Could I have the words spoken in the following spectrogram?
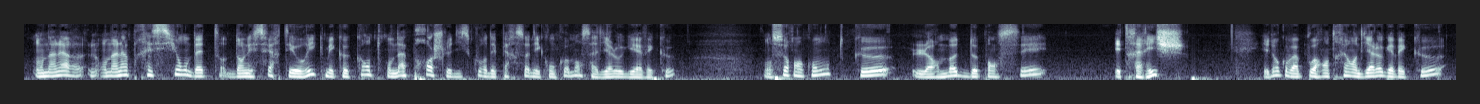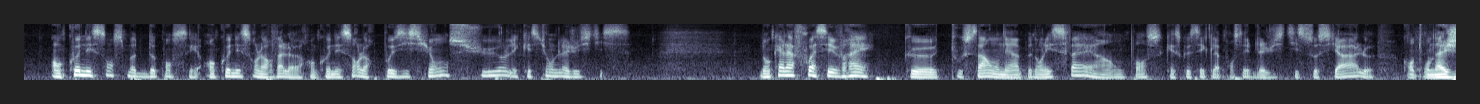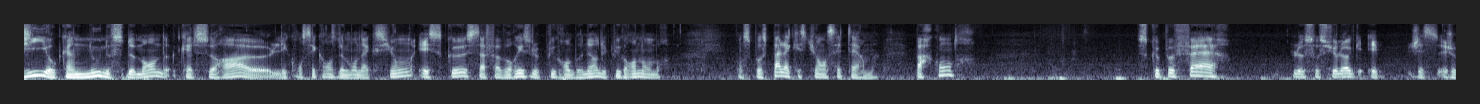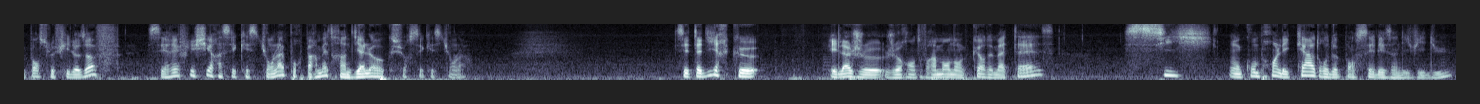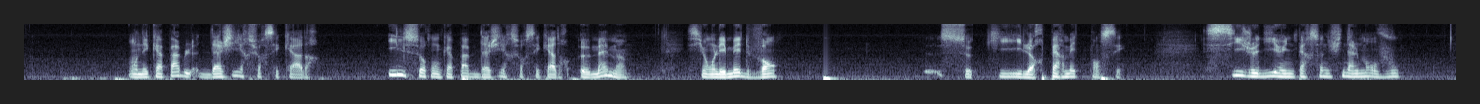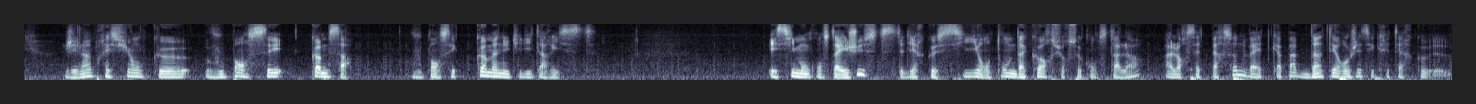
on a l'impression d'être dans les sphères théoriques, mais que quand on approche le discours des personnes et qu'on commence à dialoguer avec eux, on se rend compte que leur mode de pensée est très riche, et donc on va pouvoir entrer en dialogue avec eux en connaissant ce mode de pensée, en connaissant leurs valeurs, en connaissant leur position sur les questions de la justice. Donc à la fois c'est vrai que tout ça, on est un peu dans les sphères, hein. on pense qu'est-ce que c'est que la pensée de la justice sociale, quand on agit, aucun de nous ne se demande quelles seront euh, les conséquences de mon action, est-ce que ça favorise le plus grand bonheur du plus grand nombre? On ne se pose pas la question en ces termes. Par contre, ce que peut faire le sociologue et je pense le philosophe, c'est réfléchir à ces questions-là pour permettre un dialogue sur ces questions-là. C'est-à-dire que, et là je, rentre vraiment dans le cœur de ma thèse, si on comprend les cadres de pensée des individus, on est capable d'agir sur ces cadres. Ils seront capables d'agir sur ces cadres eux-mêmes si on les met devant ce qui leur permet de penser. Si je dis à une personne finalement vous, j'ai l'impression que vous pensez comme ça, vous pensez comme un utilitariste. Et si mon constat est juste, c'est-à-dire que si on tombe d'accord sur ce constat-là, alors cette personne va être capable d'interroger ces critères euh,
